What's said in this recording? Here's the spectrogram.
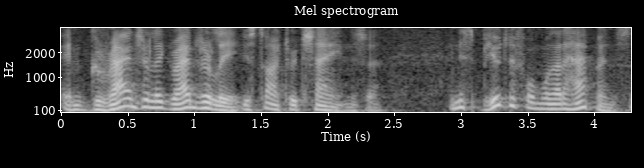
And gradually, gradually, you start to change. And it's beautiful when that happens.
